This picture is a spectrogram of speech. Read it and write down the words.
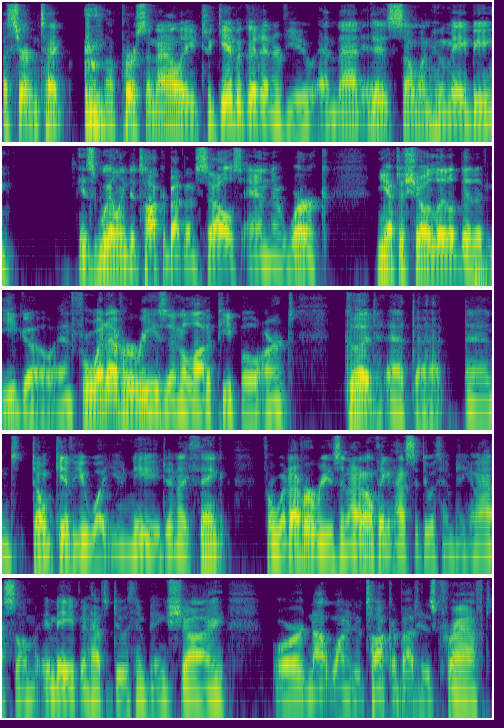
a certain type of personality to give a good interview, and that is Yeah. someone who maybe is willing to talk about themselves and their work. You have to show a little bit of ego, and for whatever reason, a lot of people aren't good at that and don't give you what you need. And I think for whatever reason, I don't think it has to do with him being an asshole. It may even have to do with him being shy or not wanting to talk about his craft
